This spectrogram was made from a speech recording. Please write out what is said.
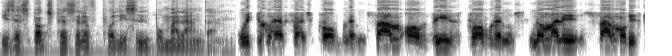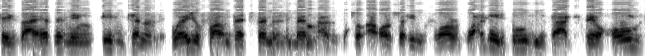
is a spokesperson of police in Mpumalanga. We do have such problems. Some of these problems problems. Normally, some of these cases are happening internally, where you find that family members are also involved. What they do is that they hold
